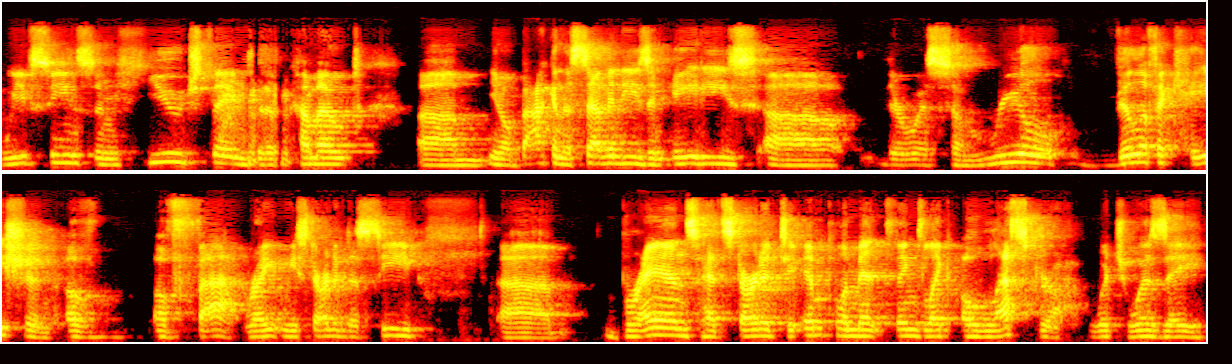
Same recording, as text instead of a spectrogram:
we've seen some huge things that have come out. Um, you know, back in the 70s and 80s, uh, there was some real vilification of of fat. Right, we started to see. Uh, brands had started to implement things like Olestra, which was a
